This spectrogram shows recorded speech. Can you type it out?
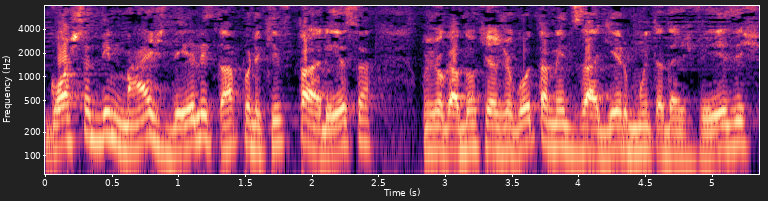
gosta demais dele, tá? Por aqui que pareça. Um jogador que já jogou também de zagueiro muitas das vezes.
